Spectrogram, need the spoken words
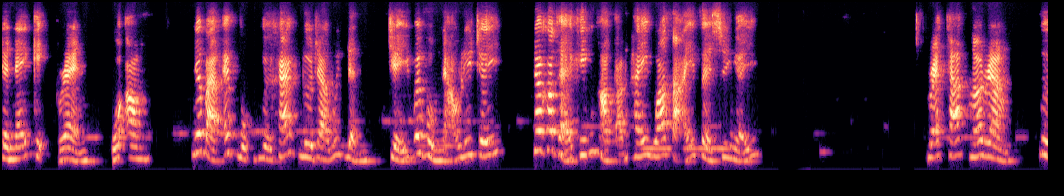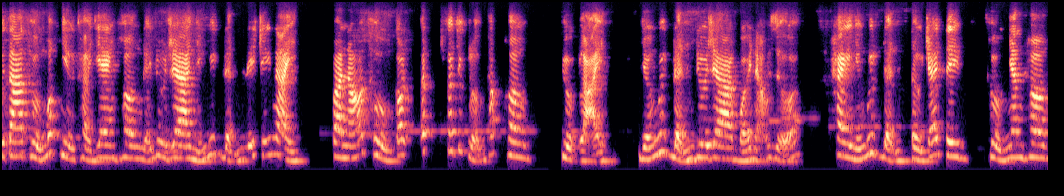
The Naked Brain của ông nếu bạn ép buộc người khác đưa ra quyết định chỉ với vùng não lý trí nó có thể khiến họ cảm thấy quá tải về suy nghĩ. Redcard nói rằng người ta thường mất nhiều thời gian hơn để đưa ra những quyết định lý trí này và nó thường có ít có chất lượng thấp hơn. Ngược lại, những quyết định đưa ra bởi não giữa hay những quyết định từ trái tim thường nhanh hơn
